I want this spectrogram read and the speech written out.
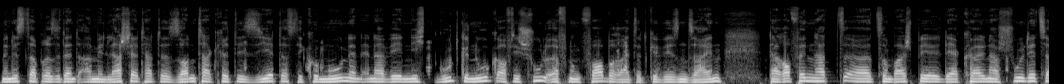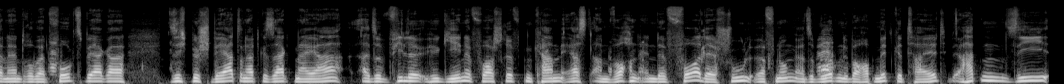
Ministerpräsident Armin Laschet hatte Sonntag kritisiert, dass die Kommunen in NRW nicht gut genug auf die Schulöffnung vorbereitet gewesen seien. Daraufhin hat äh, zum Beispiel der Kölner Schuldezernent Robert Vogtsberger sich beschwert und hat gesagt, na ja, also viele Hygienevorschriften kamen erst am Wochenende vor der Schulöffnung, also wurden überhaupt mitgeteilt. Hatten Sie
